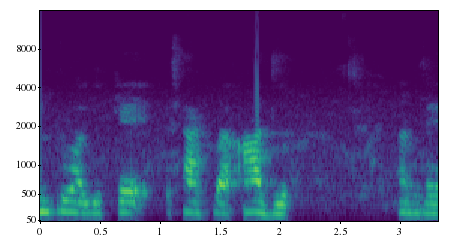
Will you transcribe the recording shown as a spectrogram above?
ಇಂಪ್ರೂವ್ ಆಗಲಿಕ್ಕೆ ಸ್ಟಾರ್ಟ್ ಆದ್ಲು. ಅಂದರೆ,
